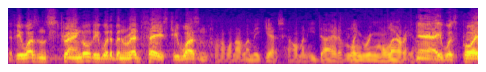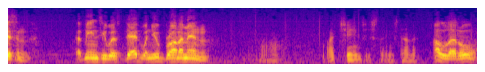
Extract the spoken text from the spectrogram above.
If he wasn't strangled, he would have been red faced. He wasn't. Oh, well, now let me guess, Hellman. He died of lingering malaria. Yeah, he was poisoned. That means he was dead when you brought him in. Oh, that changes things, doesn't it? A little.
